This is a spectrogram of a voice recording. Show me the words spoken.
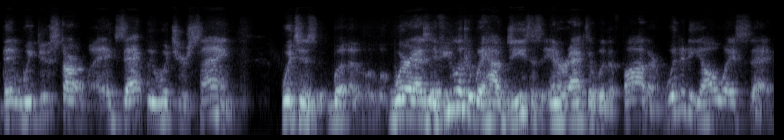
then we do start exactly what you're saying, which is whereas if you look at how Jesus interacted with the Father, what did he always say?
